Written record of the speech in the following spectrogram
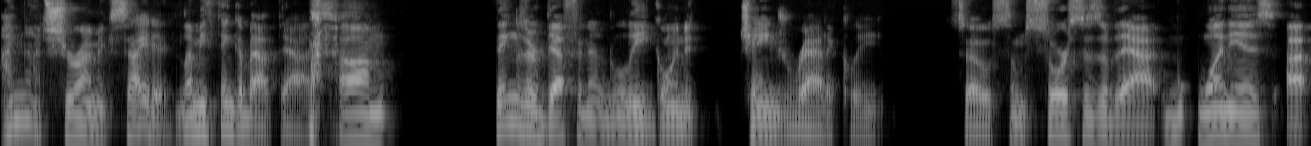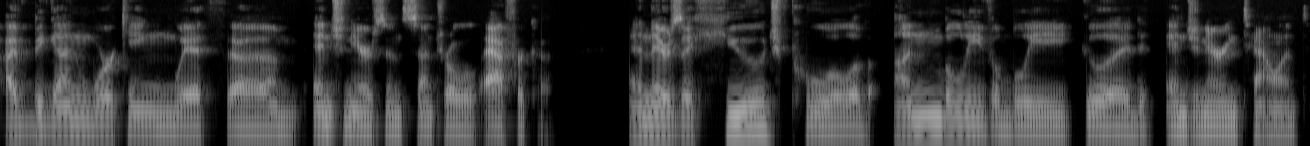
I'm not sure I'm excited. Let me think about that. um, things are definitely going to change radically. So, some sources of that one is I, have begun working with um, engineers in Central Africa. And there's a huge pool of unbelievably good engineering talent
